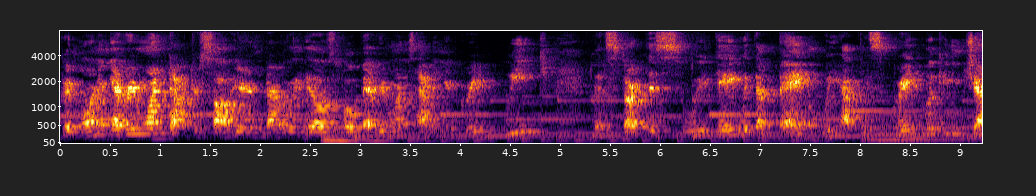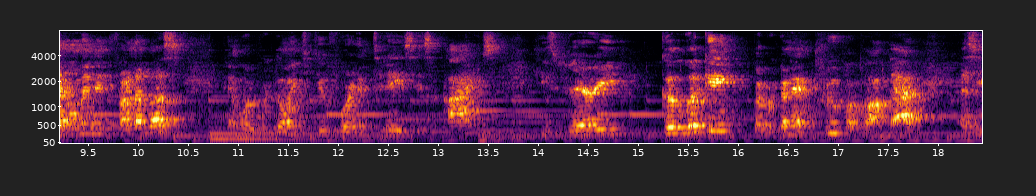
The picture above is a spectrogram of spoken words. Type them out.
Good morning everyone, Dr. Saul here in Beverly Hills. Hope everyone's having a great week. Let's start this day with a bang. We have this great looking gentleman in front of us and what we're going to do for him today is his eyes. He's very good looking, but we're going to improve upon that. As he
